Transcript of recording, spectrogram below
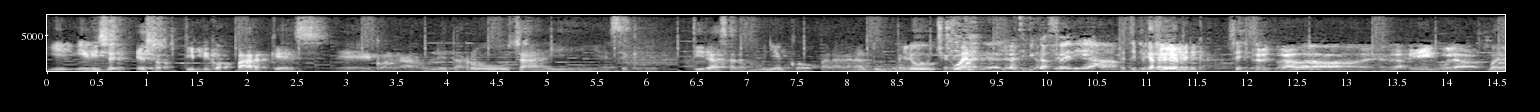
Y, y dice esos típicos parques eh, con la ruleta rusa y ese que le tirás a los muñecos para ganarte un peluche. bueno, la típica feria. La típica feria americana, sí. en la película. Bueno,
